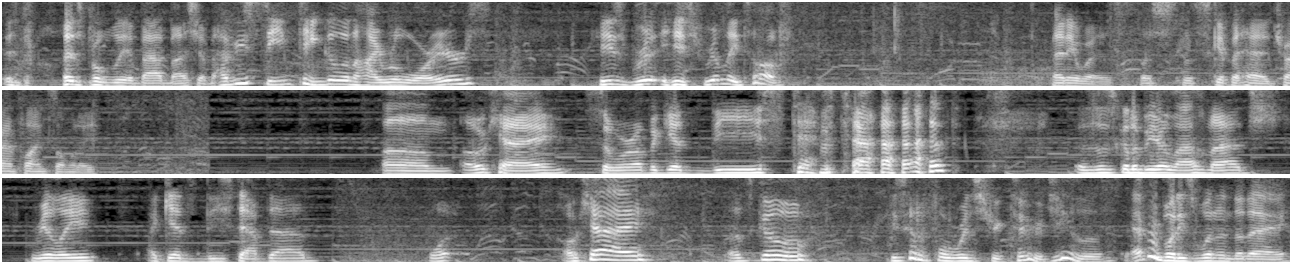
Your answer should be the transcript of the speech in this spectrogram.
It's probably a bad matchup. Have you seen Tingle in Hyrule Warriors? He's re he's really tough. Anyways, let's let's skip ahead. Try and find somebody. Um. Okay. So we're up against the stepdad. Is this gonna be our last match? Really? Against the stepdad? What? Okay. Let's go. He's got a full win streak too. Jesus, everybody's winning today.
